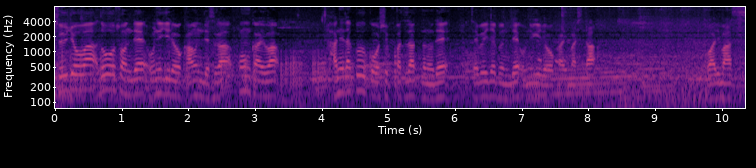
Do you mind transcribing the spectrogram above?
通常はローソンでおにぎりを買うんですが今回は羽田空港出発だったのでセブンイレブンでおにぎりを買いました。終わります。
